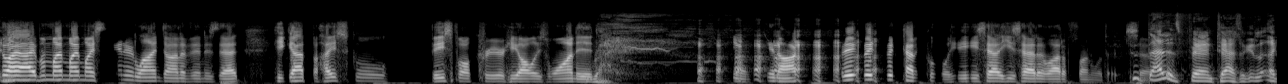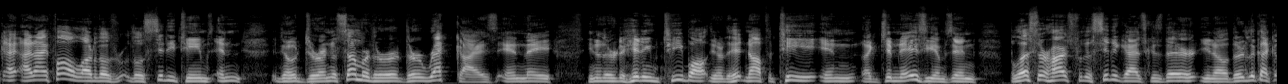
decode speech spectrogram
So I, I, my, my my standard line, Donovan, is that he got the high school baseball career he always wanted Right. you know, in but, it, but, but kind of cool. He's had he's had a lot of fun with it. So. That is fantastic. Like I and I follow a lot of those those city teams, and you know during the summer they're they're rec guys, and they you know they're hitting t ball, you know they're hitting off the tee in like gymnasiums, and bless their hearts for the city guys because they're you know they look like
